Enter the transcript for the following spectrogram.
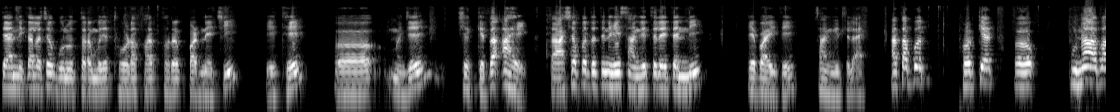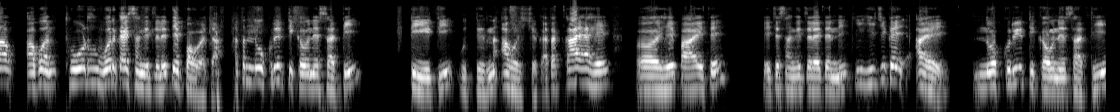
त्या निकालाच्या गुणोत्तरामध्ये थोडाफार फरक पडण्याची येथे अ, म्हणजे शक्यता आहे. तर अशा पद्धतीने हे सांगितलेलं आहे त्यांनी. हे पाहिजे सांगितलेलं आहे. आता आपण थोडक्यात पुन्हा आता आपण थोडं वर काय सांगितलेलं ते पाहूयात. आता नोकरी टिकवण्यासाठी टीईटी उत्तीर्ण आवश्यक. आता काय आहे? हे पहा इथे. येथे सांगितलेलं आहे त्यांनी की ही जी काही आहे नोकरी टिकवण्यासाठी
